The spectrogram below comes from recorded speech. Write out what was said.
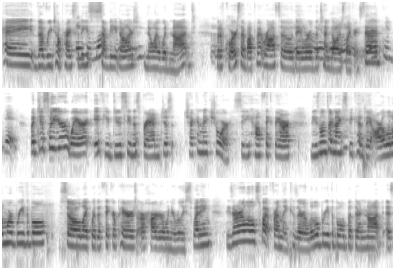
pay the retail price for these $78? No, I would not. But of course, I bought them at Ross, so they were the $10 like I said. But just so you're aware, if you do see this brand, just check and make sure. See how thick they are. These ones are nice because they are a little more breathable. So like where the thicker pairs are harder when you're really sweating, these are a little sweat friendly because they're a little breathable, but they're not as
